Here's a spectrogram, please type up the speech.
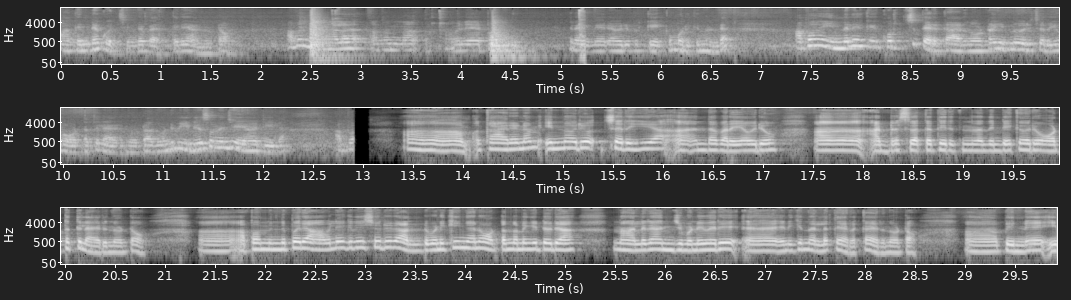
മകന്റെ കൊച്ചിന്റെ ബർത്ത്ഡേ ആണ് കേട്ടോ. അപ്പം ഞങ്ങൾ അതൊന്ന് അവനെ ഇപ്പം വൈകുന്നേരം അവർ കേക്ക് മുറിക്കുന്നുണ്ട്. അപ്പോൾ ഇന്നലെയൊക്കെ കുറച്ച് തിരക്കായിരുന്നു കേട്ടോ. ഇന്ന് ഒരു ചെറിയ ഓട്ടത്തിലായിരുന്നു കേട്ടോ. അതുകൊണ്ട് വീഡിയോസ് ഒന്നും ചെയ്യാൻ പറ്റിയില്ല. കാരണം ഇന്നൊരു ചെറിയ എന്താ പറയുക ഒരു അഡ്രസ്സൊക്കെ തിരുത്തുന്നതിന്റെയൊക്കെ ഒരു ഓട്ടത്തിലായിരുന്നു കേട്ടോ. അപ്പം ഇന്നിപ്പോൾ രാവിലെ ഏകദേശം ഒരു രണ്ട് മണിക്ക് ഞാൻ ഓട്ടം തുടങ്ങിയിട്ട് ഒരു നാലര അഞ്ച് മണി വരെ എനിക്ക് നല്ല തിരക്കായിരുന്നു കേട്ടോ. പിന്നെ ഈ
